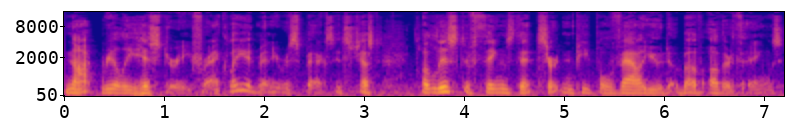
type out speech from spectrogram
not really history frankly in many respects. It's just a list of things that certain people valued above other things.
